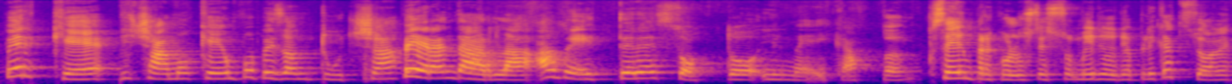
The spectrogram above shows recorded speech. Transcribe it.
perché diciamo che è un po' pesantuccia per andarla a mettere sotto il make up sempre con lo stesso metodo di applicazione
